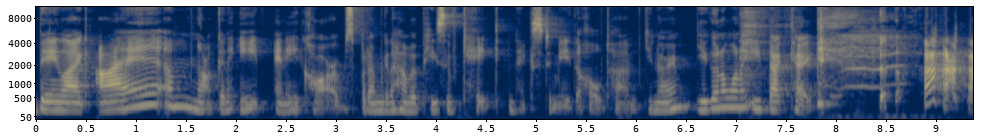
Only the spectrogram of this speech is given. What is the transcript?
being like, I am not going to eat any carbs, but I'm going to have a piece of cake next to me the whole time. You know, you're going to want to eat that cake.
